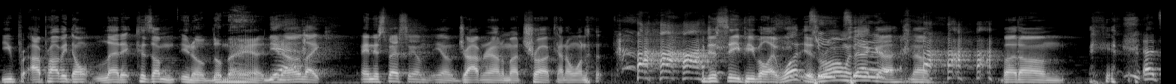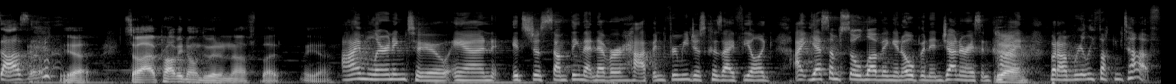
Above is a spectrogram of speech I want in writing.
you I probably don't let it because I'm, you know, the man. You Yeah. know, like. And especially I'm, you know, driving around in my truck. I don't want to just see people like, what is wrong with cute. that guy? No, but um, that's awesome. yeah. So I probably don't do it enough, but, but yeah. I'm learning to, and it's just something that never happened for me just because I feel like, I, yes, I'm so loving and open and generous and kind, Yeah. but I'm really fucking tough.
